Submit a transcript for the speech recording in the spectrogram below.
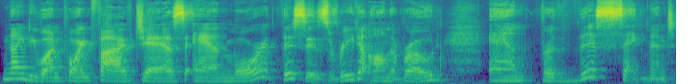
Ninety-one point five jazz and more. This is Rita on the road, and for this segment,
